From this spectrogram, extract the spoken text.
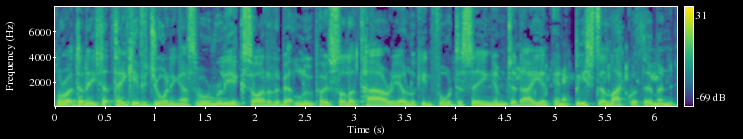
All right, Denise, thank you for joining us. We're really excited about Lupo Solitario. Looking forward to seeing him today, and, and, best of luck with him. And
